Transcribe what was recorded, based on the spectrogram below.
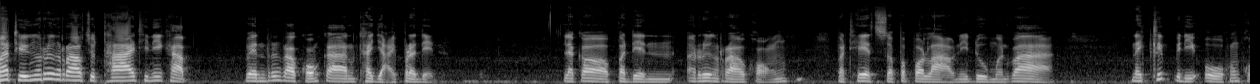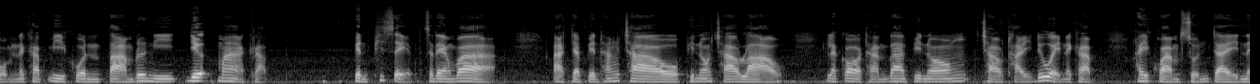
มาถึงเรื่องราวสุดท้ายทีนี้ครับ เป็นเรื่องราวของการขยายประเด็น แล้วก็ประเด็นเรื่องราวของประเทศสปปลาวนี้ดูเหมือนว่า ในคลิปวิดีโอของผมนะครับ มีคนตามเรื่องนี้เยอะมากครับ เป็นพิเศษแสดงว่าอาจจะเป็นทั้งชาวพี่น้องชาวลาว และก็ทางด้านพี่น้องชาวไทยด้วยนะครับ ให้ความสนใจใน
